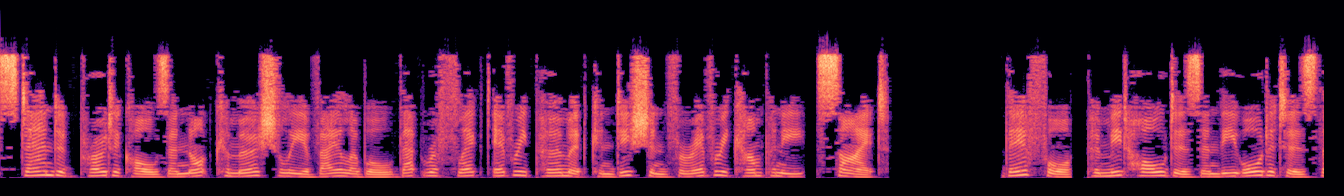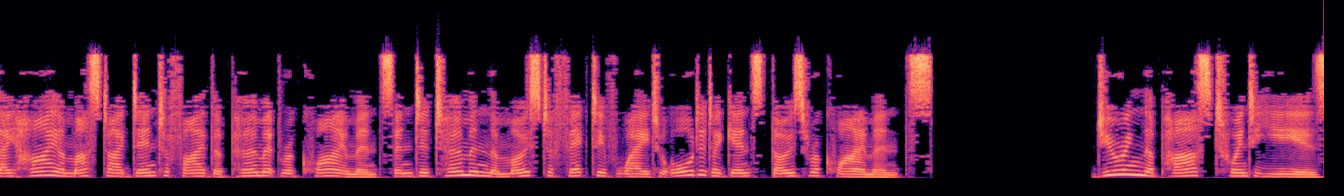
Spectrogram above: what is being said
standard protocols are not commercially available that reflect every permit condition for every company, site. Therefore, permit holders and the auditors they hire must identify the permit requirements and determine the most effective way to audit against those requirements. During the past 20 years,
